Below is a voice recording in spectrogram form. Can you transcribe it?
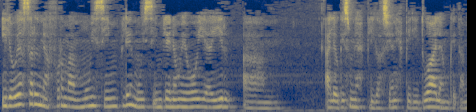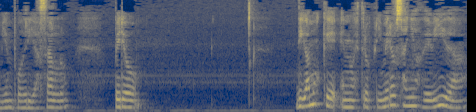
Y lo voy a hacer de una forma muy simple, muy simple, no me voy a ir a, lo que es una explicación espiritual, aunque también podría hacerlo, pero digamos que en nuestros primeros años de vida,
